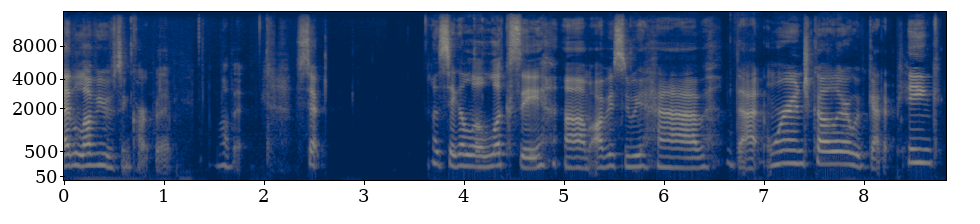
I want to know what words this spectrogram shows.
I love using carpet. Love it. So let's take a little look-see. Um, obviously we have that orange color, we've got a pink,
